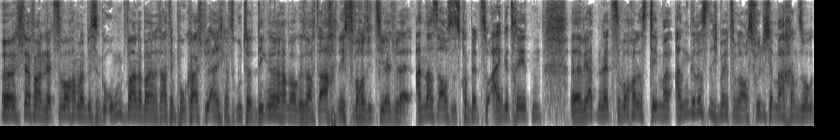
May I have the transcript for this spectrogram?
Äh, Stefan, letzte Woche haben wir ein bisschen geungt, waren aber nach dem Pokalspiel eigentlich ganz guter Dinge, haben auch gesagt, ach, nächste Woche sieht die Welt wieder anders aus, ist komplett so eingetreten. Äh, wir hatten letzte Woche das Thema angerissen, ich möchte es mal ausführlicher machen, so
